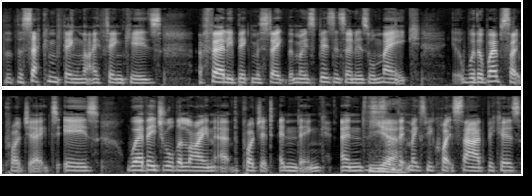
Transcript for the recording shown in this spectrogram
the, the second thing that I think is a fairly big mistake that most business owners will make with a website project is where they draw the line at the project ending. And this is something that makes me quite sad because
